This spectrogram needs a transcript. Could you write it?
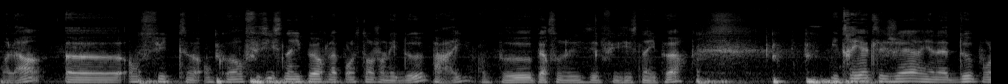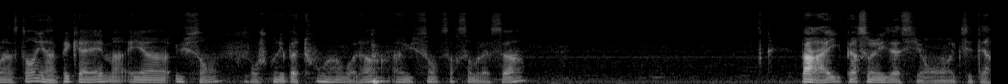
Voilà. Euh, ensuite, encore, fusil sniper. Là pour l'instant, j'en ai deux. Pareil, on peut personnaliser le fusil sniper. Mitraillette légère, il y en a deux pour l'instant. Il y a un PKM et un U100. Bon, je connais pas tout, hein, voilà. Un U100, ça ressemble à ça. Pareil, personnalisation, etc.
